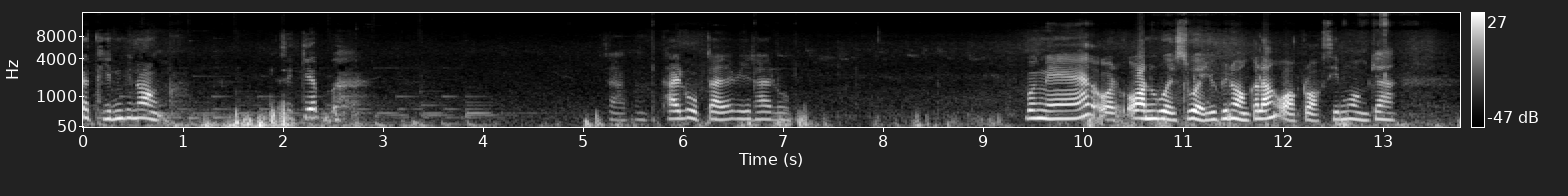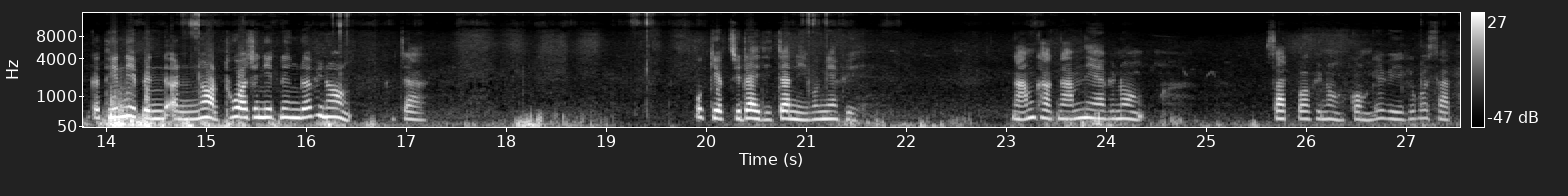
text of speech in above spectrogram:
กระถินพี่น้อง สิเก็บจ้าเบิ่งถ่ายรูปใจพี่ถ่ายรูป เบิ่งแหนอ่อนอ่อนรวยสวยอยู่พี่น้องกำลังออกดอกสีม่วงจ้ากระถินนี่เป็นอันยอดทั่วชนิดหนึ่งเด้อพี่น้องจ้าพวกเก็บสิได้ที่จ้านี่เบิ่งแหนพี่งามคักงามแหน่พี่น้องสัตว์ป่พี่น้องกล่องแกวีคือว่าสัตว์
